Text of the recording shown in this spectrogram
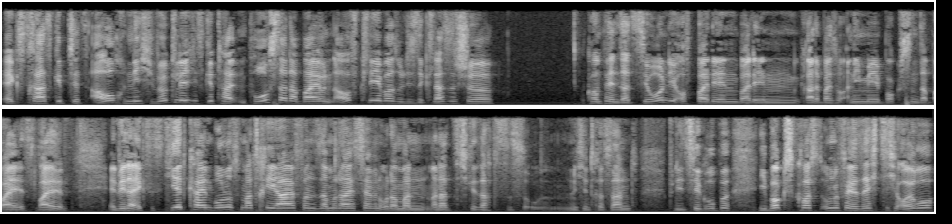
Extras gibt's jetzt auch nicht wirklich. Es gibt halt ein Poster dabei und einen Aufkleber, so diese klassische Kompensation, die oft bei den, bei den, gerade bei so Anime-Boxen dabei ist, weil entweder existiert kein Bonusmaterial von Samurai 7 oder man, man hat sich gesagt, das ist nicht interessant für die Zielgruppe. Die Box kostet ungefähr 60 Euro.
